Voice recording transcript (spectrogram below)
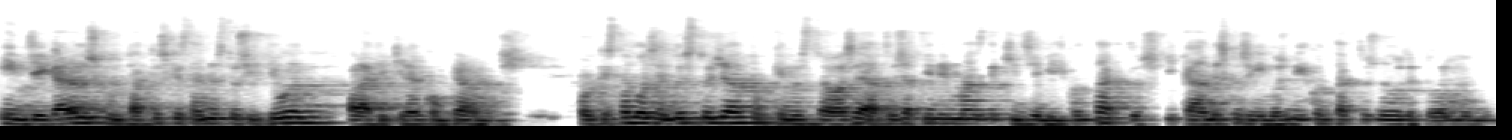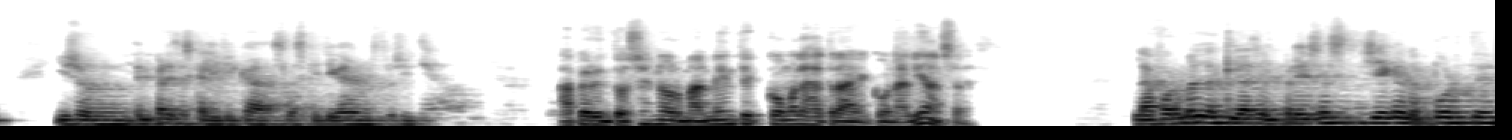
en llegar a los contactos que están en nuestro sitio web para que quieran comprarnos. ¿Por qué estamos haciendo esto ya? Porque nuestra base de datos ya tiene más de 15.000 contactos y cada mes conseguimos 1.000 contactos nuevos de todo el mundo. Y son empresas calificadas las que llegan a nuestro sitio. Ah, pero entonces normalmente, ¿cómo las atraen? ¿Con alianzas? La forma en la que las empresas llegan a Porter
